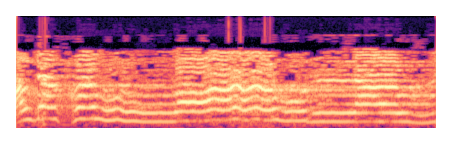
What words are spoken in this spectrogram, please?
صدق الله العظيم.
